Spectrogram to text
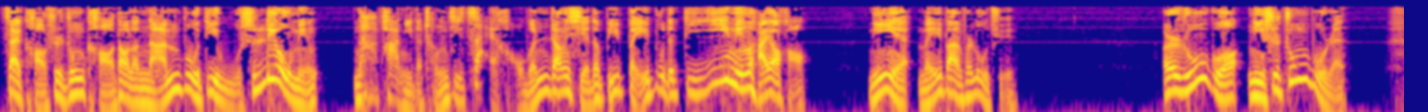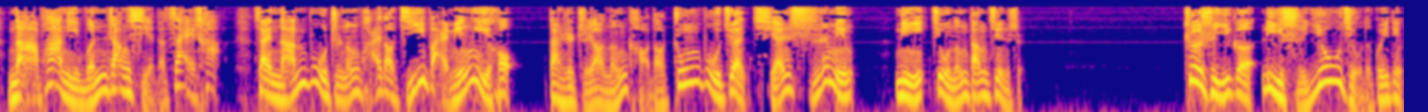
在考试中考到了南部第五十六名，哪怕你的成绩再好，文章写的比北部的第一名还要好，你也没办法录取。而如果你是中部人，哪怕你文章写的再差，在南部只能排到几百名以后，但是只要能考到中部卷前十名，你就能当进士。这是一个历史悠久的规定，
